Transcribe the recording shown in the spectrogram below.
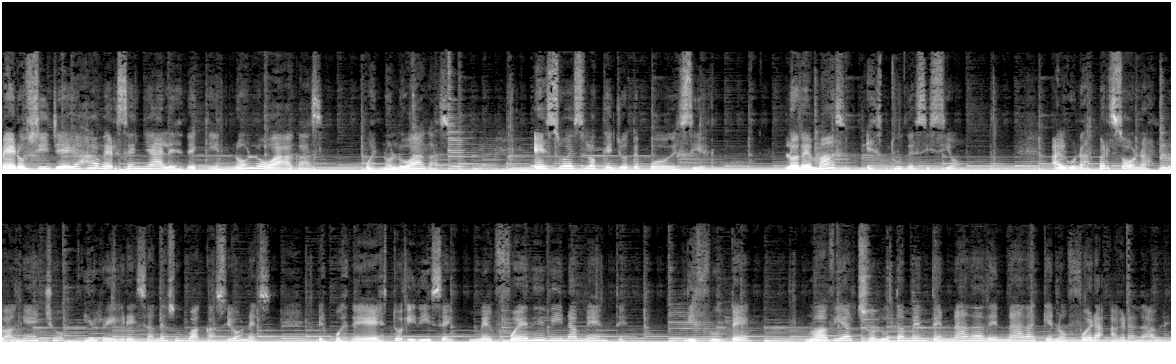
Pero si llegas a ver señales de que no lo hagas, pues no lo hagas. Eso es lo que yo te puedo decir. Lo demás es tu decisión. Algunas personas lo han hecho y regresan de sus vacaciones después de esto y dicen, me fue divinamente, disfruté, no había absolutamente nada de nada que no fuera agradable.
